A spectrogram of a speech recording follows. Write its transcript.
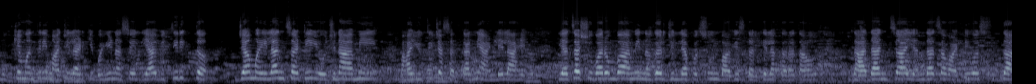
मुख्यमंत्री माझी लाडकी बहीण असेल या व्यतिरिक्त ज्या महिलांसाठी योजना आम्ही महायुतीच्या सरकारने आणलेला आहे याचा शुभारंभ आम्ही नगर जिल्ह्यापासून बावीस तारखेला करत आहोत. दादांचा यंदाचा वाढदिवससुद्धा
